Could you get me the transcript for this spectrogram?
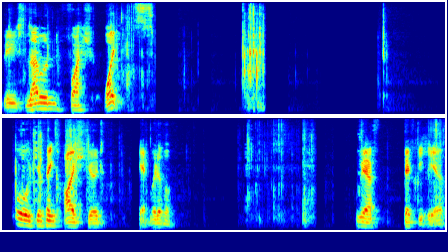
these lemon fresh whites? Or do you think I should get rid of them? We have 50 here.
